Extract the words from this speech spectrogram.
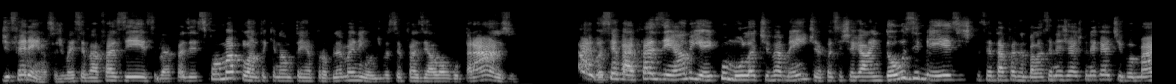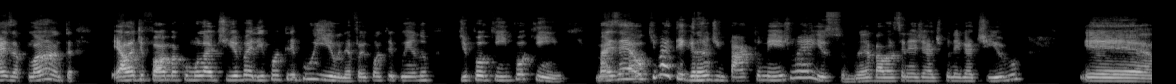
diferenças, mas você vai fazer, você vai fazer. Se for uma planta que não tenha problema nenhum de você fazer a longo prazo, Aí você vai fazendo, e aí cumulativamente, né, você chegar lá em 12 meses você está fazendo balanço energético negativo, mais a planta, ela de forma cumulativa ali contribuiu, né? Foi contribuindo de pouquinho em pouquinho. Mas é o que vai ter grande impacto mesmo é isso, né? Balanço energético negativo. É...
